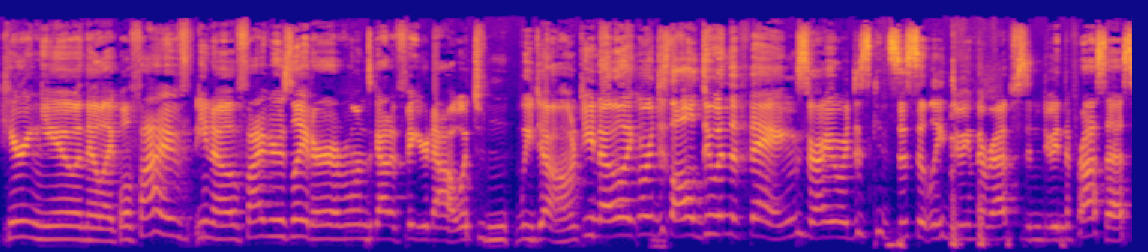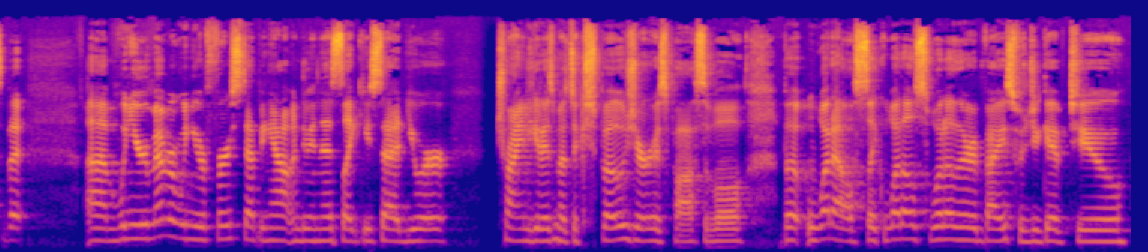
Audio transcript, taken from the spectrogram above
hearing you and they're like, well, five, you know, five years later, everyone's got it figured out, which we don't, you know, like we're just all doing the things, right? We're just consistently doing the reps and doing the process. But um, when you remember when you were first stepping out and doing this, like you said, you were trying to get as much exposure as possible. But what else? Like, what else? What other advice would you give to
